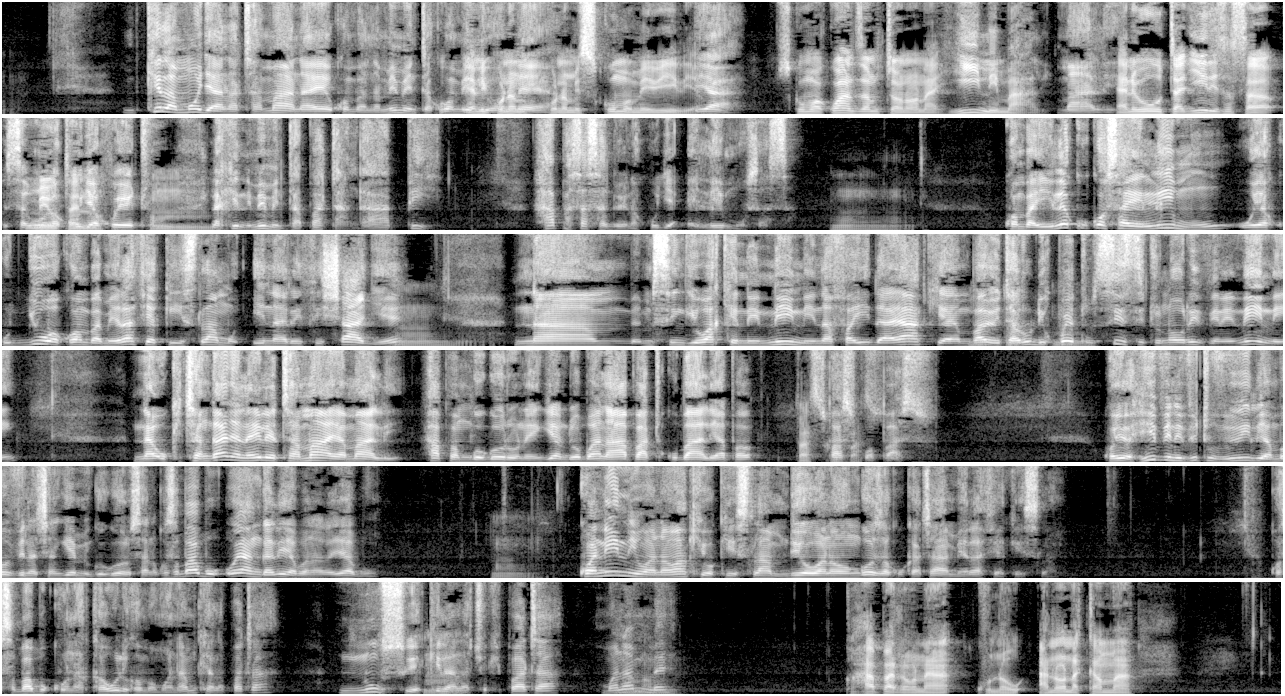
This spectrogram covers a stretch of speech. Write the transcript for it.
kila mmoja anatamaa na yeye kwamba na mimi nitakuwa milionea. kuna, kuna misukumo miwili ya msukumo wa kwanza mtu anaona hii ni mali. Mali. Yani huu utajiri sasa sasa mi unakuja kwetu. Mm. lakini mimi nitapata ngapi? Hapa sasa ndio inakuja elimu sasa kwamba ile kukosa elimu ya kujua kwamba mirathi ya kiislamu inarithishaje na msingi wake ni nini na faida yake ambayo itarudi kwetu sisi tunaorithi ni nini na ukichanganya na ile tamaa ya mali hapa mgogoro unaingia. Ndio bwana hapa hatukubali hapa Pasu kwa pasu kwa pasu. pasu kwa hiyo hivi ni vitu viwili ambavyo vinachangia migogoro sana kwa sababu angalia bwana rajabu. Kwa nini wanawake wa kiislamu ndio wanaongoza kukataa mirathi ya kiislamu kwa sababu kuna kauli kwamba mwanamke anapata nusu ya kile anachokipata mwanamme. Hapa anaona kuna anaona kama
